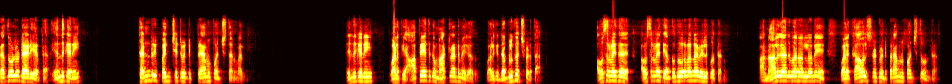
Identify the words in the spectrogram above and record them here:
పెద్దోళ్ళు డాడీ అంటారు. ఎందుకని? తండ్రి పంచేటువంటి ప్రేమ పంచుతాను వాళ్ళకి. ఎందుకని? వాళ్ళకి ఆప్యాయతగా మాట్లాడమే కాదు వాళ్ళకి డబ్బులు ఖర్చు పెడతా. అవసరమైతే అవసరమైతే ఎంత దూరమైనా వెళ్ళిపోతాను. ఆ నాలుగు ఆదివారాల్లోనే వాళ్ళకి కావాల్సినటువంటి ప్రేమను పంచుతూ ఉంటారు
